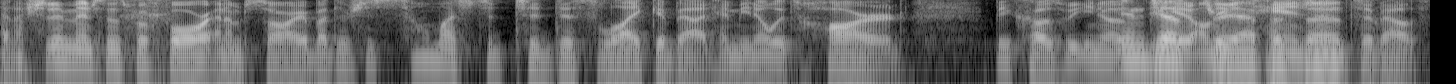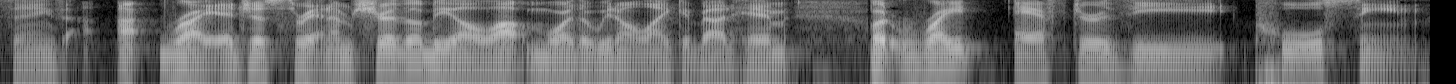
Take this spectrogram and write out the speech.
And I should have mentioned this before, and I'm sorry, but there's just so much to, to dislike about him. You know, it's hard because we, you know, you get all these tangents about things. Uh, right, at just three, and I'm sure there'll be a lot more that we don't like about him. But right after the pool scene,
